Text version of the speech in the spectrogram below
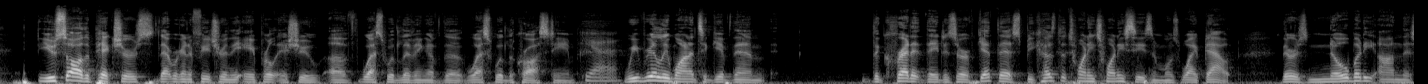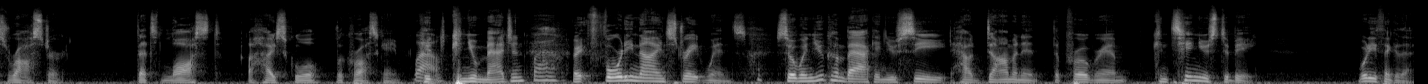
you saw the pictures that we're going to feature in the April issue of Westwood Living of the Westwood lacrosse team. Yeah. We really wanted to give them the credit they deserve. Get this, because the 2020 season was wiped out, there is nobody on this roster that's lost a high school lacrosse game. Wow. Can, can you imagine? Wow. Right, 49 straight wins. so when you come back and you see how dominant the program continues to be, what do you think of that?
